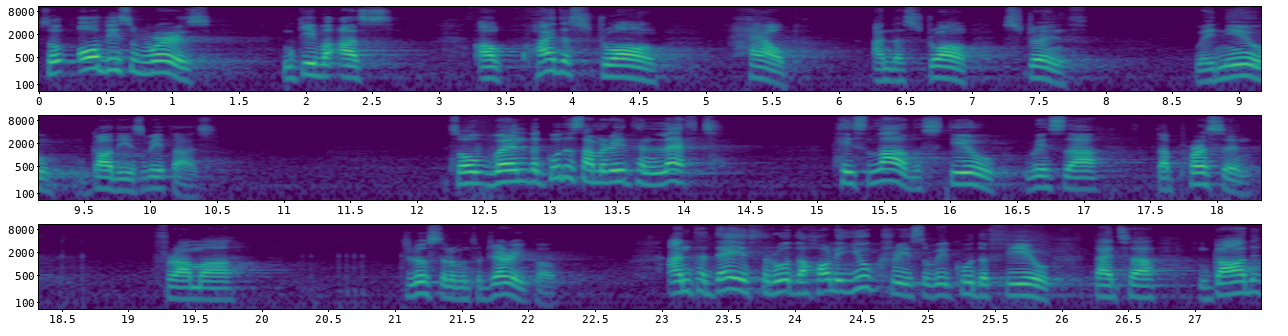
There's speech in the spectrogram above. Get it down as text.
So all these words give us a quite a strong help and a strong strength we knew God is with us. So when the Good Samaritan left, his love still with uh, the person from uh, Jerusalem to Jericho. And today, through the Holy Eucharist, we could feel that uh, God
